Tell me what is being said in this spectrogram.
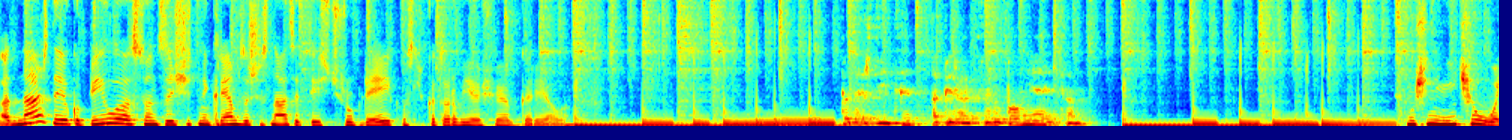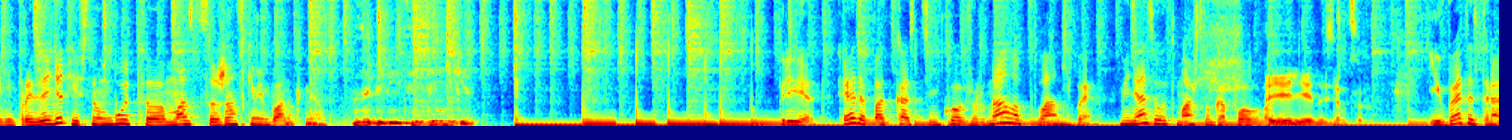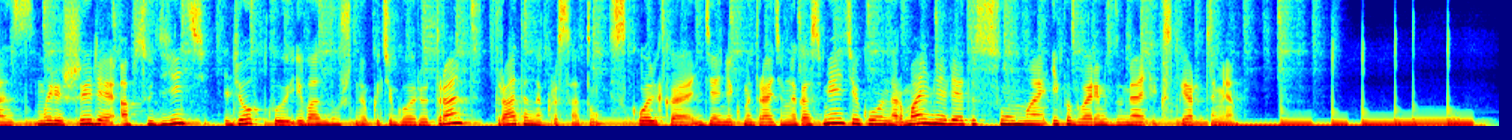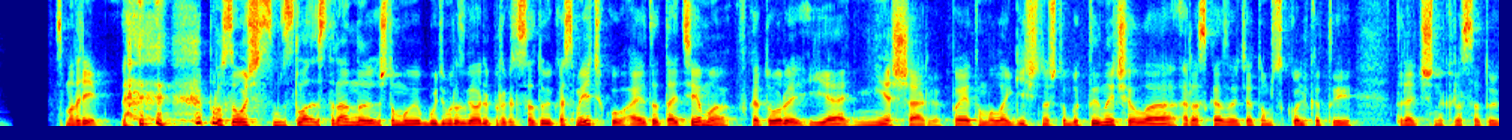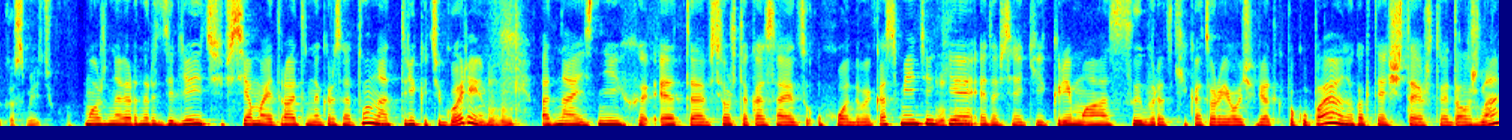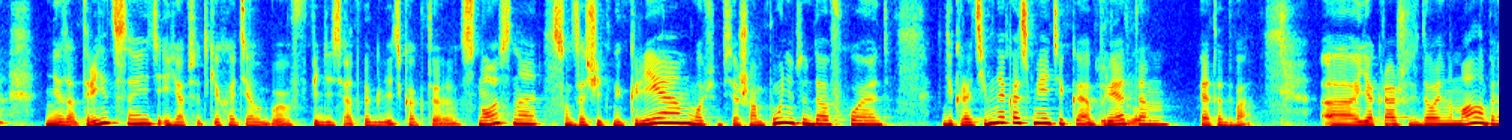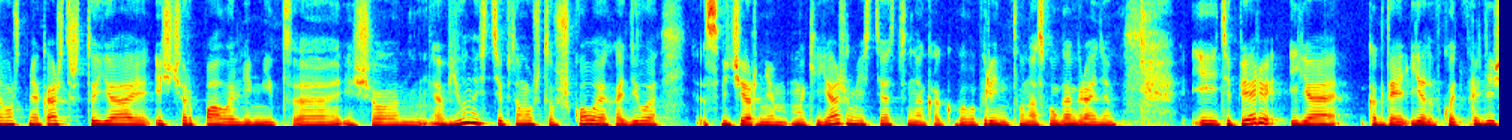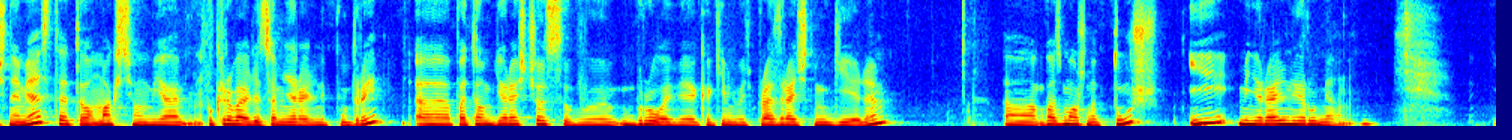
Однажды я купила солнцезащитный крем за 16 тысяч рублей, после которого я еще и обгорела. Подождите, операция выполняется. С мужчиной ничего не произойдет, если он будет э, мазаться женскими банками. Заберите деньги. Привет! Это подкаст Тинькофф журнала «План Б». Меня зовут Маша Лугополова. А я Илья Иноземцев. И в этот раз мы решили обсудить легкую и воздушную категорию трат – траты на красоту. Сколько денег мы тратим на косметику, нормальная ли эта сумма, и поговорим с двумя экспертами. Смотри, просто очень странно, что мы будем разговаривать про красоту и косметику, а это та тема, в которой я не шарю. Поэтому логично, чтобы ты начала рассказывать о том, сколько ты тратишь на красоту и косметику. Можно, наверное, разделить все мои траты на красоту на три категории. Угу. Одна из них — это все, что касается уходовой косметики. Угу. Это всякие крема, сыворотки, которые я очень редко покупаю, но как-то я считаю, что я должна. Мне за 30, и я все-таки хотела бы в 50 выглядеть как-то сносно. Солнцезащитный крем крем, в общем, все шампуни туда входят, декоративная косметика, это при этом два. это два. Э, я крашусь довольно мало, потому что мне кажется, что я исчерпала лимит э, еще в юности, потому что в школу я ходила с вечерним макияжем, естественно, как было принято у нас в Волгограде. И теперь я, когда еду в какое-то приличное место, то максимум я покрываю лицо минеральной пудрой, э, потом я расчесываю брови каким-нибудь прозрачным гелем, возможно, тушь, и минеральные румяна.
